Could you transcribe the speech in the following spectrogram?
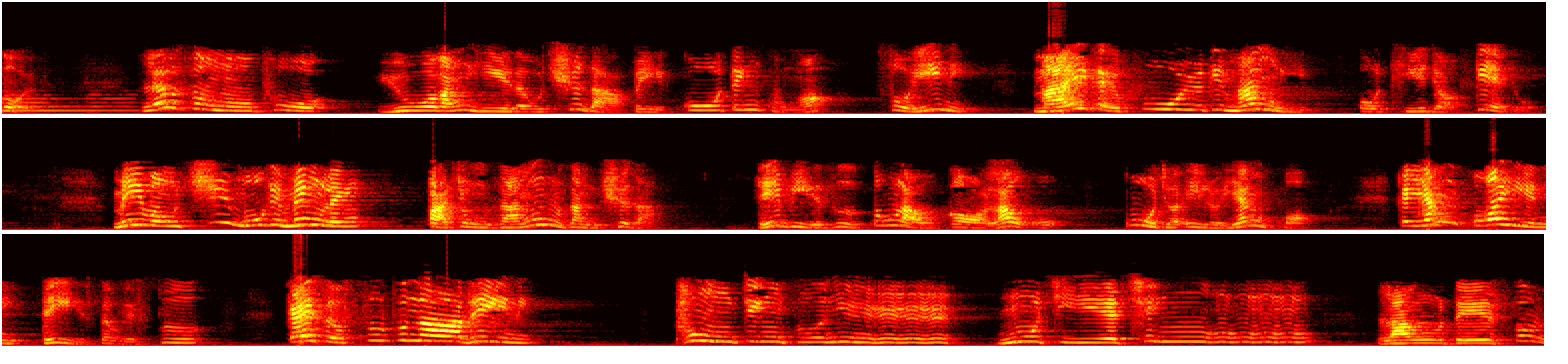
各位，老孙我怕越王一头出闸被高登过，所以呢，每个富裕的门里我提交改多。每逢举目的命令，把军任务上出闸，特别是东老高老，我叫一路阳光。这阳光一呢，得手的是。该首诗子哪里呢？通经之女女结亲，老的苏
